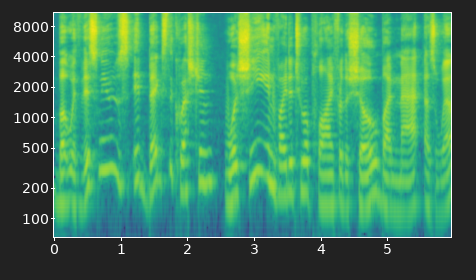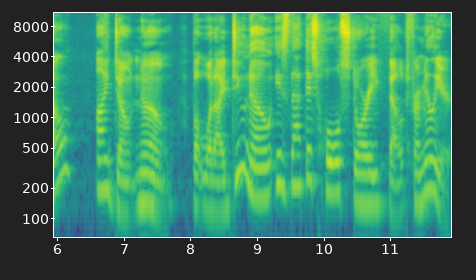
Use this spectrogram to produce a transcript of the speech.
But with this news, it begs the question, was she invited to apply for the show by Matt as well? I don't know. But what I do know is that this whole story felt familiar.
